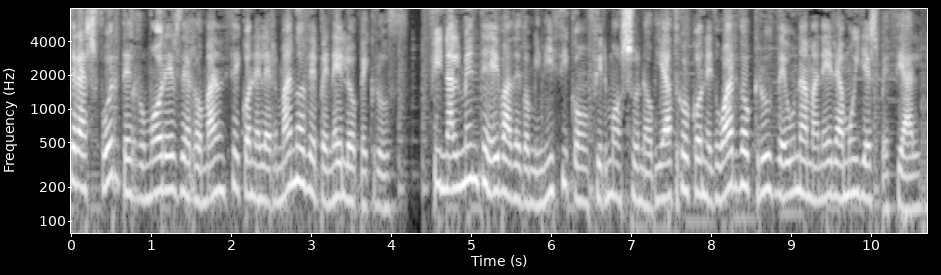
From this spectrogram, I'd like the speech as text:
Tras fuertes rumores de romance con el hermano de Penélope Cruz, finalmente Eva de Dominici confirmó su noviazgo con Eduardo Cruz de una manera muy especial.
